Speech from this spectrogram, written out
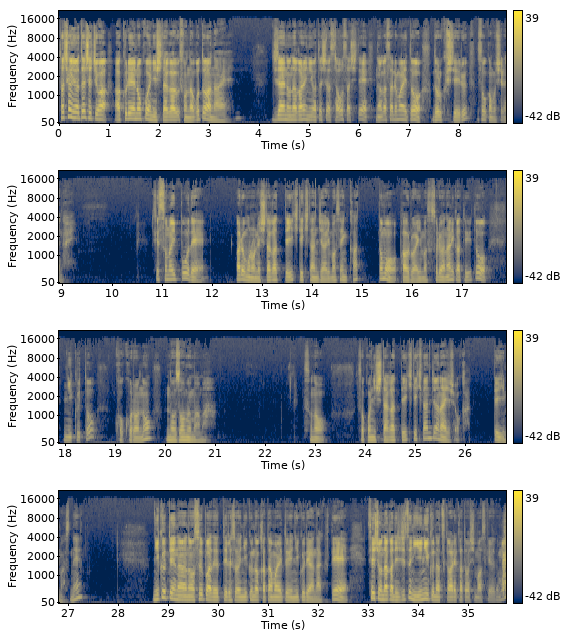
確かに私たちは悪霊の声に従う、そんなことはない。時代の流れに私は差を差して流されまいと努力している、そうかもしれない。しかしその一方で、あるものに従って生きてきたんじゃありませんか？ともパウロは言います。それは何かというと、肉と心の望むまま。その、そこに従って生きてきたんじゃないでしょうかって言いますね。肉っていうのはあのスーパーで売ってるそういう肉の塊という肉ではなくて、聖書の中で実にユニークな使われ方をしますけれども、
